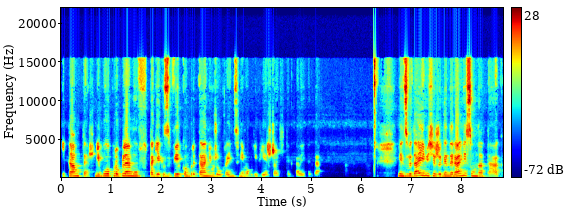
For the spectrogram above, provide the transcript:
I tam też nie było problemów, tak jak z Wielką Brytanią, że Ukraińcy nie mogli wjeżdżać i tak dalej, tak dalej. Więc wydaje mi się, że generalnie są na tak,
